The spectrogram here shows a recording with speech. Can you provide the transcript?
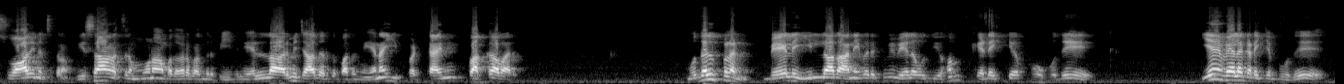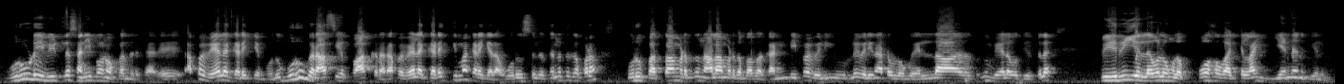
சுவாதி நட்சத்திரம் விசா நட்சத்திரம் மூணாம் பதவரை பிறந்திருப்பீங்க. இவங்க எல்லாருமே ஜாதகம் எடுத்து பார்த்துங்க ஏன்னா இப்ப டைம் பக்காவா இருக்கு முதல் பலன் வேலை இல்லாத அனைவருக்குமே வேலை உத்தியோகம் கிடைக்க போகுது. ஏன் வேலை கிடைக்க போகுது? குருடைய வீட்டுல சனி உட்காந்துருக்காரு அப்ப வேலை கிடைக்க போகுது. குரு ராசியை பார்க்குறாரு அப்ப வேலை கிடைக்குமா கிடைக்காதா? ஒரு சில தினத்துக்கு அப்புறம் குரு பத்தாம் இடத்துக்கு நாலாம் இடத்தை பாப்பா கண்டிப்பா வெளியூர்ல வெளிநாட்டில் உள்ளவங்க எல்லாத்துக்கும் வேலை உத்தியோகத்துல பெரிய லெவல் உங்களை போக வைக்கலாம் என்னன்னு கேளுங்க.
